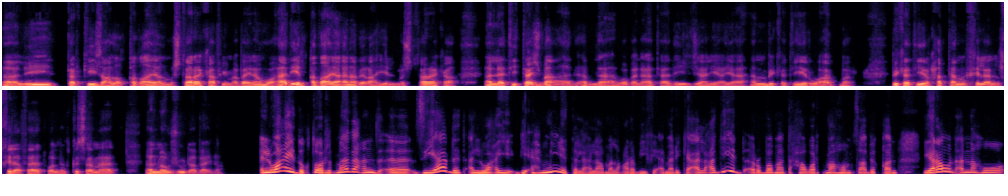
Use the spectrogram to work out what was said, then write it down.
آه، للتركيز على القضايا المشتركة فيما بينهم. وهذه القضايا أنا برأيي المشتركة التي تجمع أبناء وبنات هذه الجالية هي أهم بكثير وأكبر بكثير حتى من خلال الخلافات والانقسامات الموجودة بينهم. الوعي دكتور ماذا عن آه، زيادة الوعي بأهمية الإعلام العربي في أمريكا العديد؟ ربما تحاورت معهم سابقا يرون أنه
